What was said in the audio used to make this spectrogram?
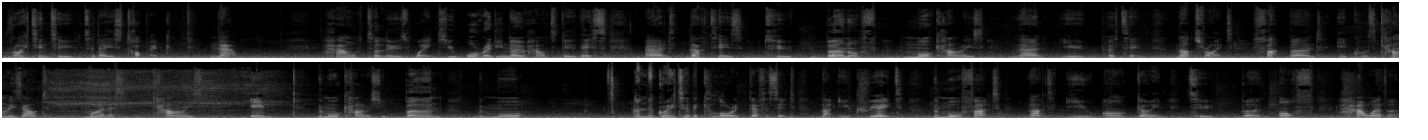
right into today's topic. Now, how to lose weight. You already know how to do this, and that is to burn off more calories than you put in. That's right, fat burned equals calories out minus calories in. The more calories you burn, the more and the greater the caloric deficit that you create, the more fat that you are going to burn off. However,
